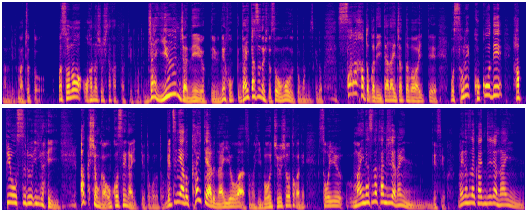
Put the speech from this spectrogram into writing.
なのでまあちょっと、まあ、そのお話をしたかったっていうところとじゃあ言うんじゃねえよっていうね大多数の人そう思うと思うんですけどサラハとかでいただいちゃった場合ってもうそれここで発表する以外アクションが起こせないっていうところと別にあの書いてある内容はその誹謗中傷とかねそういうマイナスな感じじゃないんですよ。マイナスな感じじゃないん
